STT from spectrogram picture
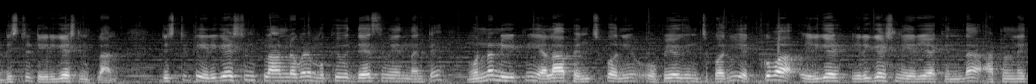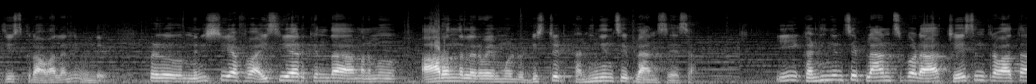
district irrigation plan. District irrigation ప్లాన్లో కూడా ముఖ్య ఉద్దేశం ఏంటంటే ఉన్న నీటిని ఎలా పెంచుకొని ఉపయోగించుకొని ఎక్కువ ఇరిగే ఇరిగేషన్ ఏరియా కింద అట్లనే తీసుకురావాలని ఉంది. ఇప్పుడు మినిస్ట్రీ ఆఫ్ ఐసీఆర్ కింద మనము ఆరు వందల ఇరవై మూడు డిస్ట్రిక్ట్ కంటింజెన్సీ ప్లాన్స్ చేశాం. ఈ కంటింజెన్సీ ప్లాన్స్ కూడా చేసిన తర్వాత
